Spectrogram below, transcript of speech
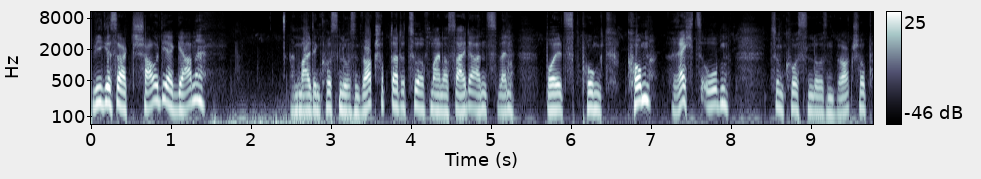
Wie gesagt, schau dir gerne mal den kostenlosen Workshop dazu auf meiner Seite an svenbolz.com rechts oben zum kostenlosen Workshop.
